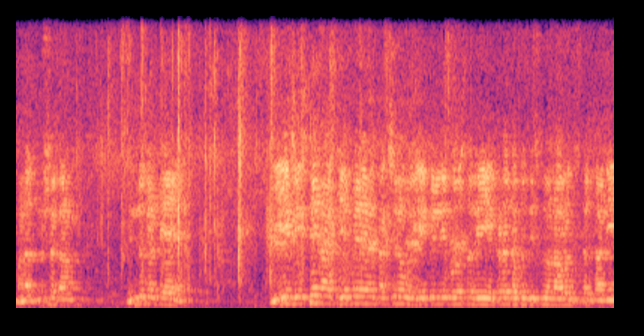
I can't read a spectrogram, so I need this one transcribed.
మన అదృష్టకరం. ఎందుకంటే ఏ వ్యక్తి అయినా చైర్మన్ తక్షణం ఏ బిల్డింగ్ వస్తుంది ఎక్కడ డబ్బులు తీసుకుని ఆలోచిస్తారు కానీ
